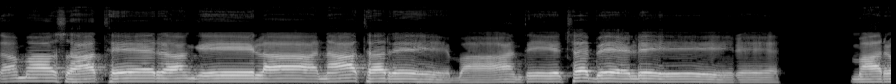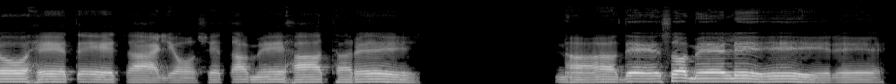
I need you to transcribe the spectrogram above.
તમા સાથે રંગેલા નાથ રે બાંધે છે બેલે રે. મારો હે તે ચાલ્યો છે તમે હાથ રે ના દેશો મેલે રે.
